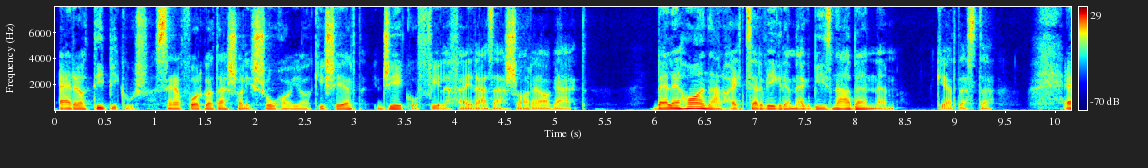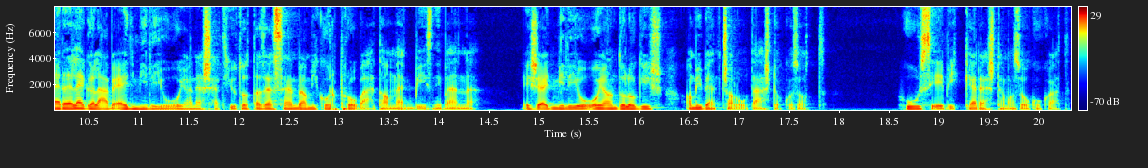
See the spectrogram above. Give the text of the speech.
Erre a tipikus szemforgatással és sóhajjal kísért, Jacob féle fejrázással reagált. Belehalnál, ha egyszer végre megbíznál bennem? kérdezte. Erre legalább egy millió olyan eset jutott az eszembe, amikor próbáltam megbízni benne. És egy millió olyan dolog is, amiben csalódást okozott. Húsz évig kerestem az okokat,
